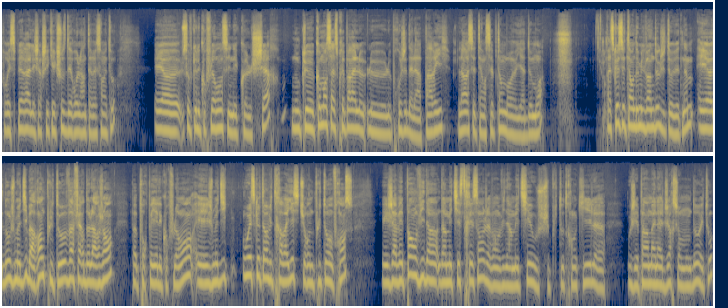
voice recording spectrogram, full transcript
pour espérer aller chercher quelque chose, des rôles intéressants et tout. Euh, sauf que les cours Florent, c'est une école chère. Donc, euh, commence à se préparer le, projet d'aller à Paris? Là, c'était en septembre, il y a deux mois. Parce que c'était en 2022 que j'étais au Vietnam. Et donc, je me dis, bah, rentre plus tôt, va faire de l'argent pour payer les cours Florent. Et je me dis, où est-ce que tu as envie de travailler si tu rentres plutôt en France? Et j'avais pas envie d'un métier stressant, j'avais envie d'un métier où je suis plutôt tranquille, euh, où j'ai pas un manager sur mon dos et tout.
